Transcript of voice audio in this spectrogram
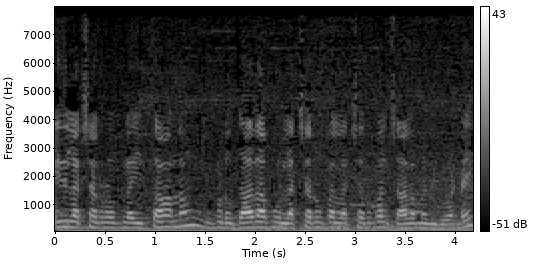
ఐదు లక్షల రూపాయలు ఇస్తా ఉన్నాం. ఇప్పుడు దాదాపు లక్ష రూపాయలు లక్ష రూపాయలు చాలామందికి పడ్డాయి.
